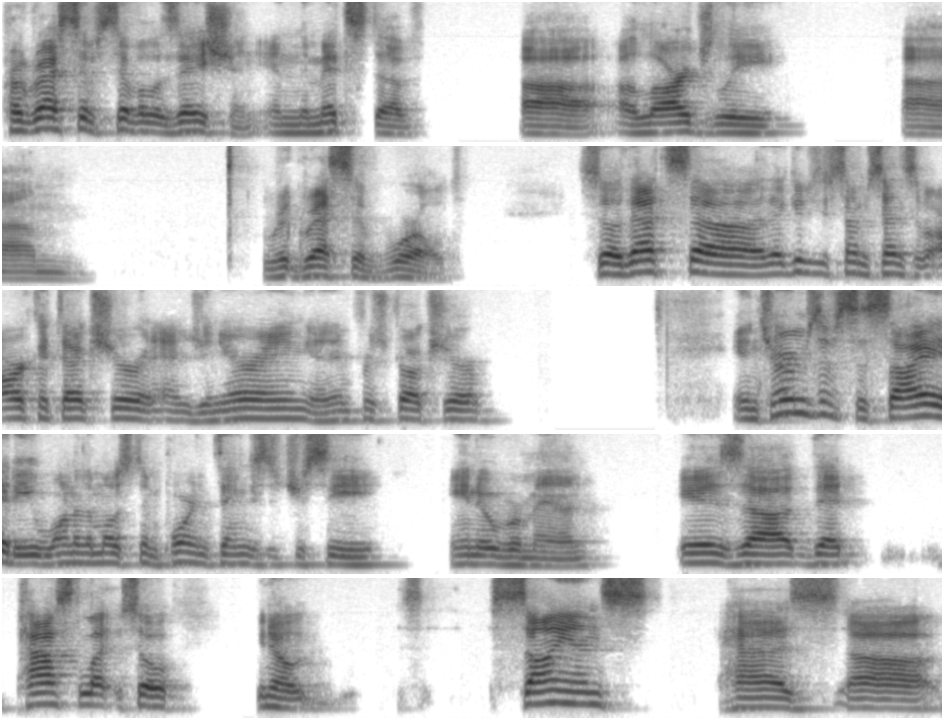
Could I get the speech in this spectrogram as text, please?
progressive civilization in the midst of uh, a largely um, regressive world. So that's uh, that gives you some sense of architecture and engineering and infrastructure. In terms of society, one of the most important things that you see in Uberman is uh, that past life. So you know, science has uh,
